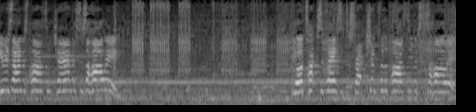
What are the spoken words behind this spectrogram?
you resign as party chair, Mr Zahawi? Your tax affairs is a distraction for the party, Mr Zahawi?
